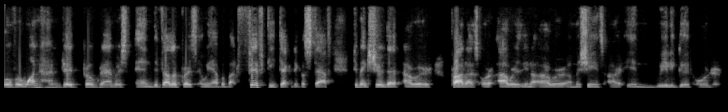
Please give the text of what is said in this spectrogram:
over 100 programmers and developers, and we have about 50 technical staff to make sure that our products or our, you know, our uh, machines are in really good order.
